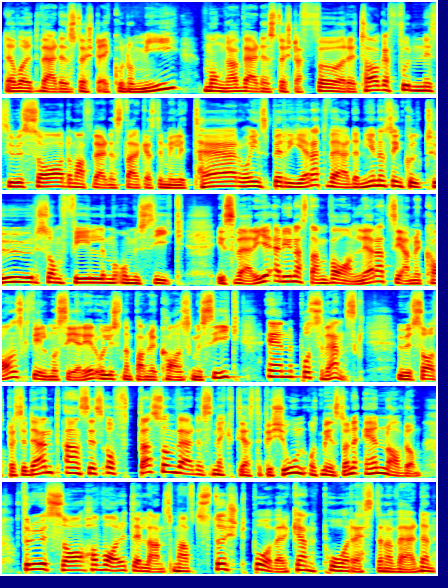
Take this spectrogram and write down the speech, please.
Det har varit världens största ekonomi. Många av världens största företag har funnits i USA. De har haft världens starkaste militär och har inspirerat världen genom sin kultur som film och musik. I Sverige är det ju nästan vanligare att se amerikansk film och serier och lyssna på amerikansk musik än på svensk. USAs president anses ofta som världens mäktigaste person, åtminstone en av dem. För för USA har varit det land som haft störst påverkan på resten av världen.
